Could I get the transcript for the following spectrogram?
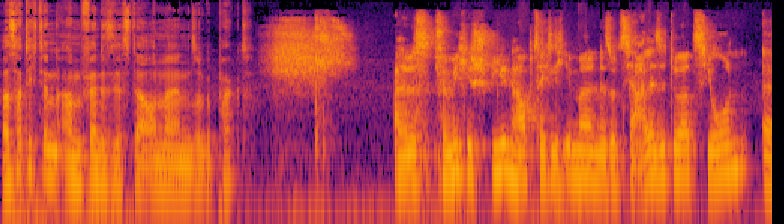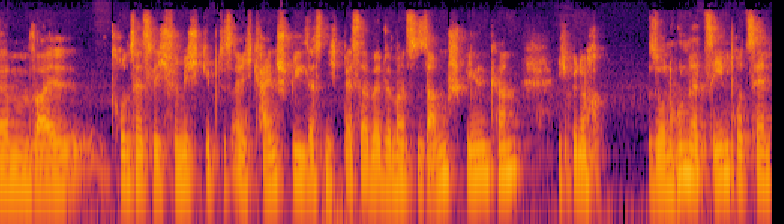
Was hat dich denn an Fantasy Star Online so gepackt? Also das, für mich ist Spielen hauptsächlich immer eine soziale Situation, ähm, weil grundsätzlich für mich gibt es eigentlich kein Spiel, das nicht besser wird, wenn man zusammenspielen kann. Ich bin auch so ein 110%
